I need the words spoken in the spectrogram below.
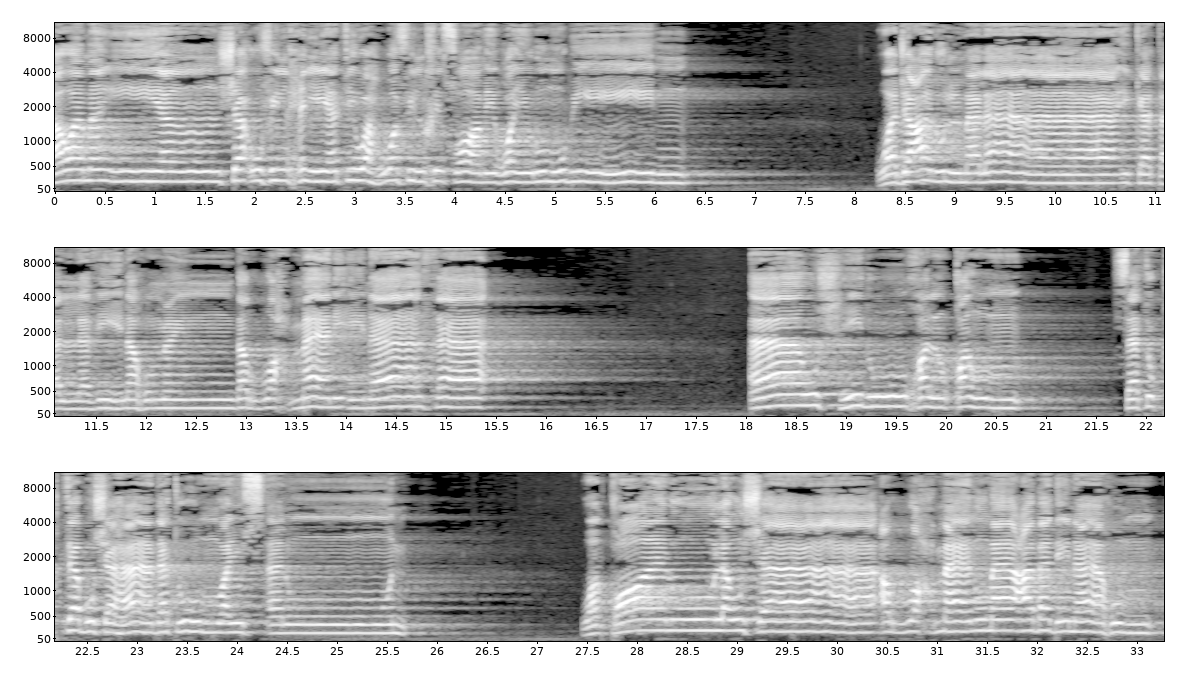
اومن ينشا في الحليه وهو في الخصام غير مبين وجعلوا الملائكه الذين هم عند الرحمن اناثا اشهدوا خلقهم ستكتب شهادتهم ويسالون وقالوا لو شاء الرحمن ما عبدناهم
